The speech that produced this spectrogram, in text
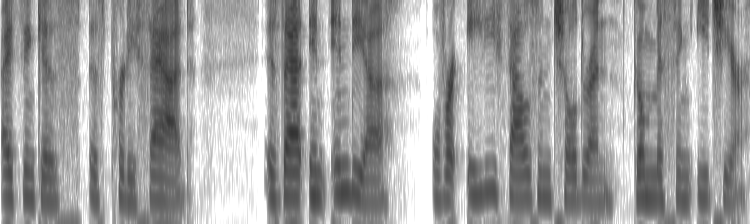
I think is is pretty sad is that in India, over 80,000 children go missing each year.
